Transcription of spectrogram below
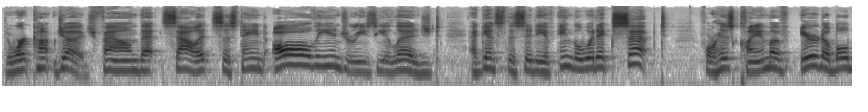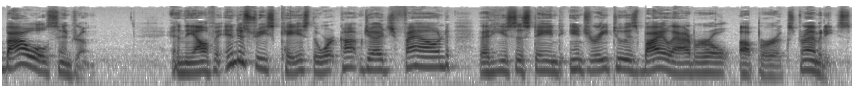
The work comp judge found that Sallet sustained all the injuries he alleged against the city of Inglewood except for his claim of irritable bowel syndrome. In the Alpha Industries case, the work comp judge found that he sustained injury to his bilateral upper extremities.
